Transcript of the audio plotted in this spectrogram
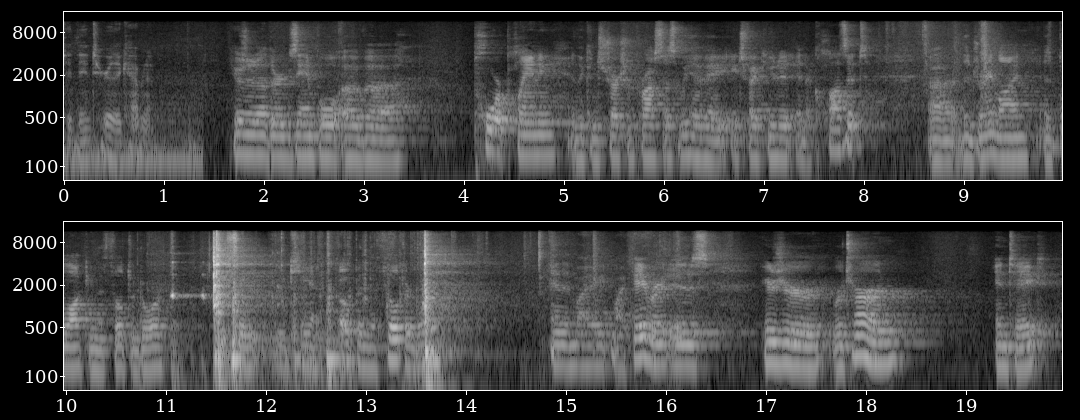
to the interior of the cabinet. Here's another example of uh, poor planning in the construction process. We have a HVAC unit in a closet. Uh, the drain line is blocking the filter door, so we can't open the filter door. And then my, my favorite is, here's your return intake,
